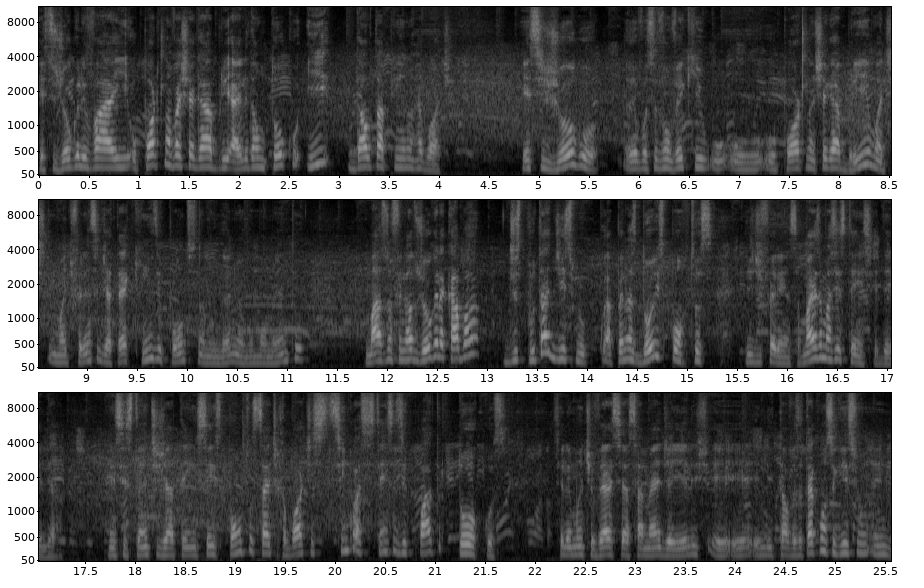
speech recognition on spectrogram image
Esse jogo ele vai, o Portland vai chegar a abrir, aí ele dá um toco e dá o tapinha no rebote. Esse jogo, vocês vão ver que o, o, o Portland chega a abrir uma, uma diferença de até 15 pontos, se não me engano, em algum momento. Mas no final do jogo ele acaba disputadíssimo, apenas dois pontos de diferença. Mais uma assistência dele. Ó. Nesse instante já tem seis pontos, sete rebotes, cinco assistências e quatro tocos. Se ele mantivesse essa média aí, ele, ele, ele talvez até conseguisse um, um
